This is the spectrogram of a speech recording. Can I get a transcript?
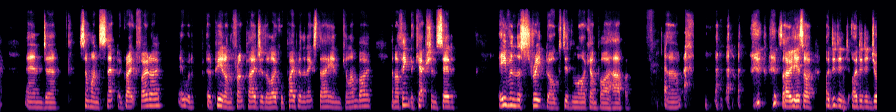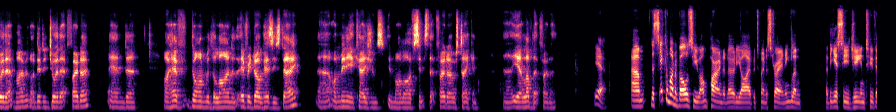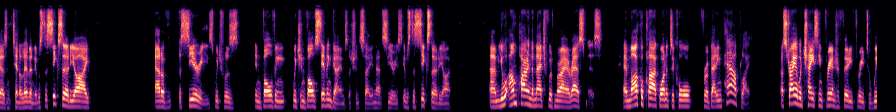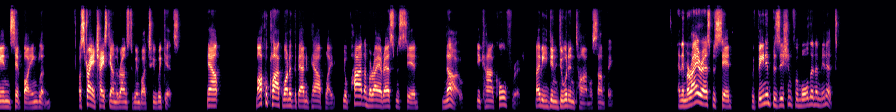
and uh, someone snapped a great photo. It would it appeared on the front page of the local paper the next day in Colombo, and I think the caption said, even the street dogs didn't like umpire Harper. Um, so yes, I, I did I did enjoy that moment. I did enjoy that photo, and uh, I have gone with the line that every dog has his day uh, on many occasions in my life since that photo was taken. Uh, yeah, I love that photo. Yeah. Um, the second one involves you umpiring an ODI between Australia and England at the SCG in 2010-11. It was the sixth ODI out of the series, which was involving which involves seven games, I should say, in that series. It was the sixth ODI. Um, you were umpiring the match with Marais Erasmus, and Michael Clarke wanted to call for a batting power play. Australia were chasing 333 to win, set by England. Australia chased down the runs to win by two wickets. Now, Michael Clarke wanted the batting power play. Your partner, Marais Erasmus, said, no, you can't call for it. Maybe he didn't do it in time or something. And then Marais Erasmus said, We've been in position for more than a minute.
